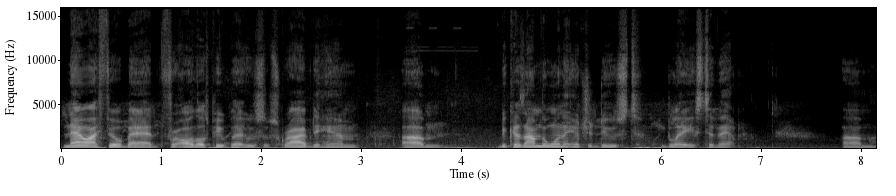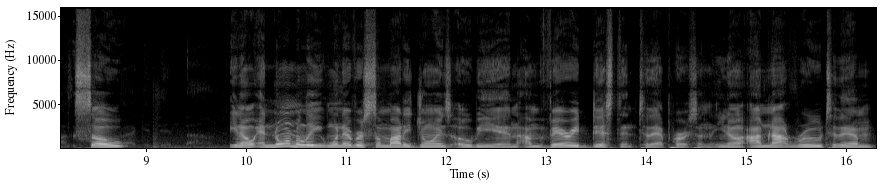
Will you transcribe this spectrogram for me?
now I feel bad for all those people that who subscribed to him um, because I'm the one that introduced Blaze to them. Um, so you know, and normally whenever somebody joins OBN, I'm very distant to that person. You know, I'm not rude to them,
